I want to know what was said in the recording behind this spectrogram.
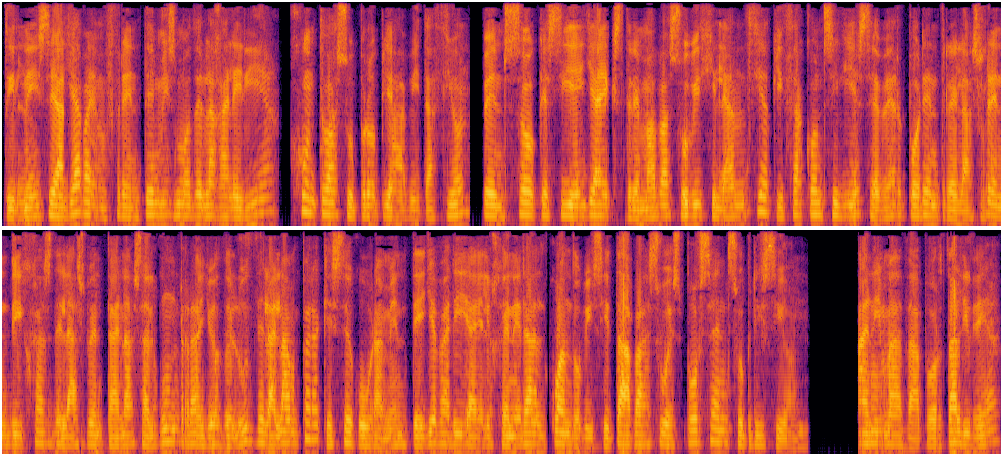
Tilney se hallaba enfrente mismo de la galería, junto a su propia habitación, pensó que si ella extremaba su vigilancia quizá consiguiese ver por entre las rendijas de las ventanas algún rayo de luz de la lámpara que seguramente llevaría el general cuando visitaba a su esposa en su prisión. Animada por tal idea,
